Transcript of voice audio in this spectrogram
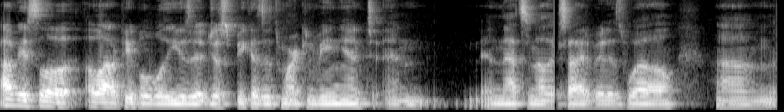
Obviously, a lot of people will use it just because it's more convenient, and and that's another side of it as well. Um,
